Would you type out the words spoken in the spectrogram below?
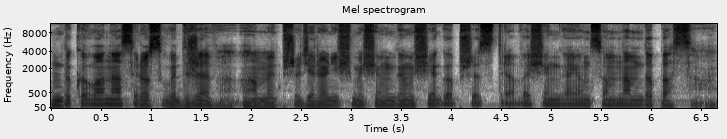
Dokoła nas rosły drzewa, a my przedzieraliśmy się gęsiego przez trawę sięgającą nam do pasa.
